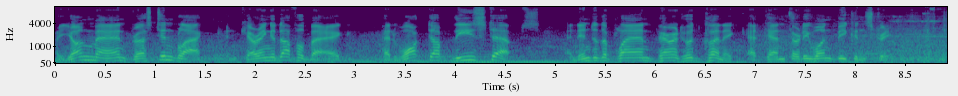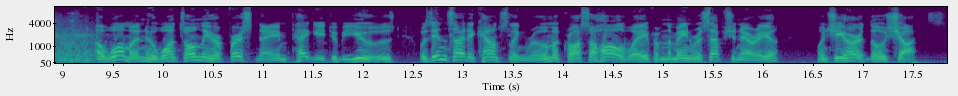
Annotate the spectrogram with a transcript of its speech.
a young man dressed in black and carrying a duffel bag had walked up these steps and into the Planned Parenthood clinic at 1031 Beacon Street. A woman who wants only her first name, Peggy, to be used, was inside a counseling room across a hallway from the main reception area when she heard those shots.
